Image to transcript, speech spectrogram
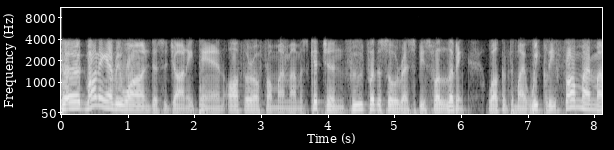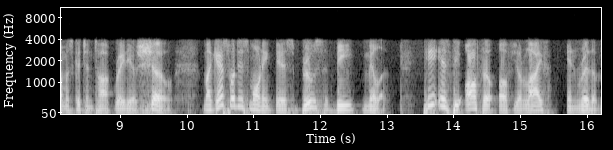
Good morning, everyone. This is Johnny Tan, author of From My Mama's Kitchen Food for the Soul Recipes for Living. Welcome to my weekly From My Mama's Kitchen Talk radio show. My guest for this morning is Bruce B. Miller. He is the author of Your Life in Rhythm.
